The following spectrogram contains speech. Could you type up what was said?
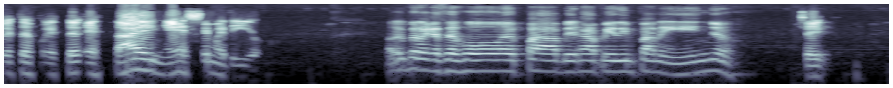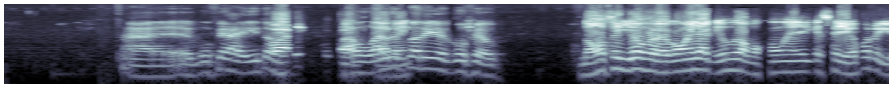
este, este está en ese metido. Ay, pero que ese juego es para bien a para niños. Sí. Sea, es gufiadito. Bueno, Para jugar de Corillo es gufiado. No, si yo juego con ella aquí, jugamos con ella y qué sé yo, pero y-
